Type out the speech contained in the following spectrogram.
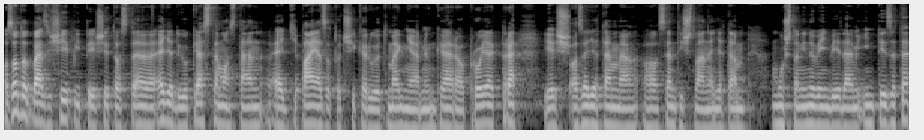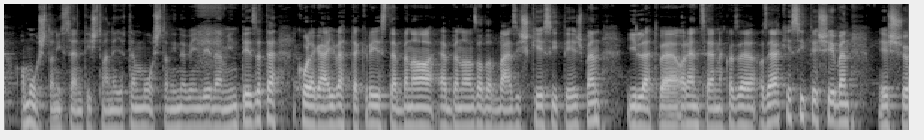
Az adatbázis építését azt egyedül kezdtem, aztán egy pályázatot sikerült megnyernünk erre a projektre, és az egyetemmel, a Szent István Egyetem mostani növényvédelmi intézete, a mostani Szent István Egyetem mostani növényvédelmi intézete. A kollégái vettek részt ebben, a, ebben az adatbázis készítésben, illetve a rendszernek az, az elkészítésében, és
